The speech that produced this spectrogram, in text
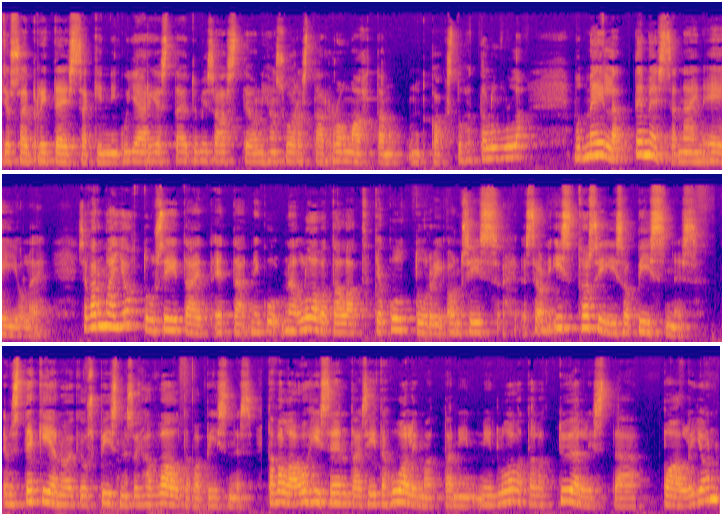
jossain Briteissäkin niin kuin järjestäytymisaste on ihan suorastaan romahtanut nyt 2000-luvulla. Mutta meillä Temessä näin ei ole. Se varmaan johtuu siitä, että, että niin kuin nämä luovat alat ja kulttuuri on siis, se on is, tosi iso bisnes. Esimerkiksi tekijänoikeusbisnes on ihan valtava bisnes. Tavallaan ohi sen tai siitä huolimatta, niin, niin luovat alat työllistää paljon.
